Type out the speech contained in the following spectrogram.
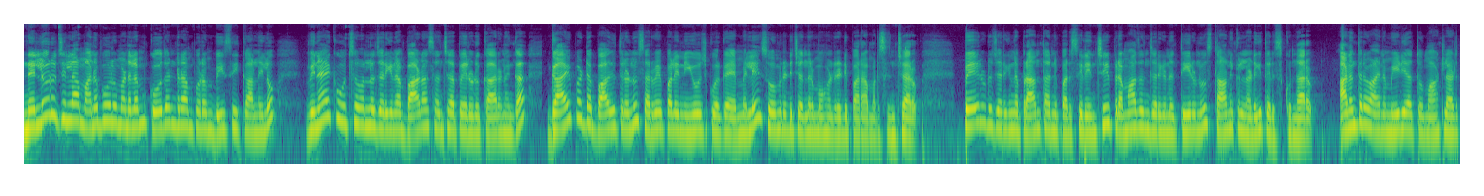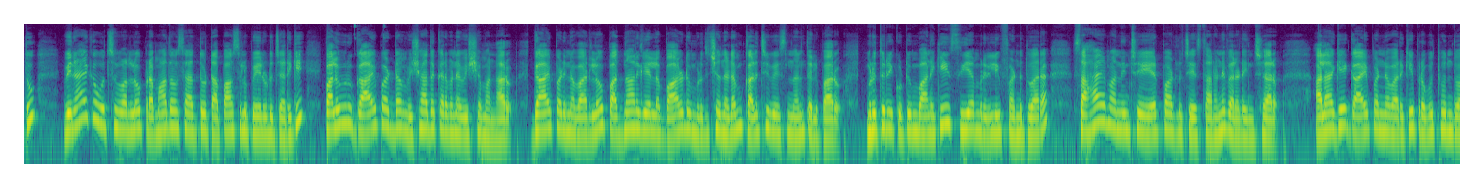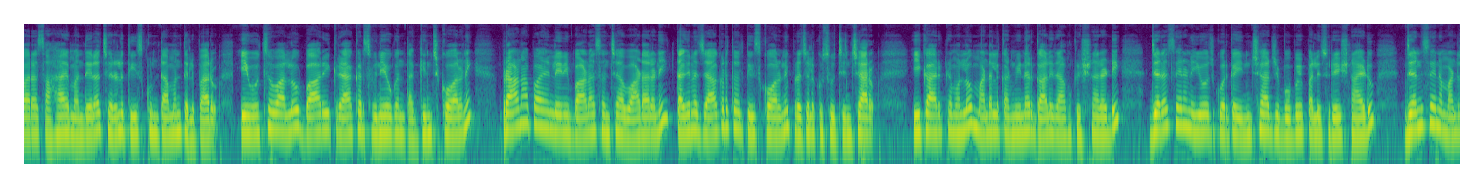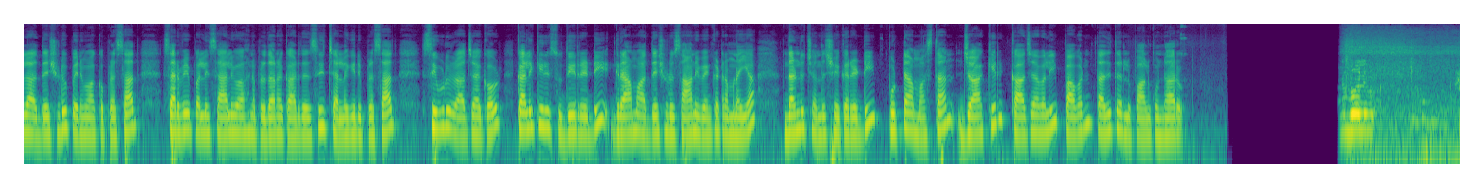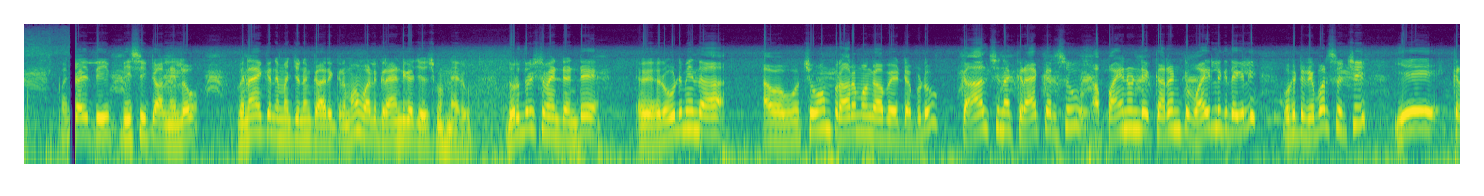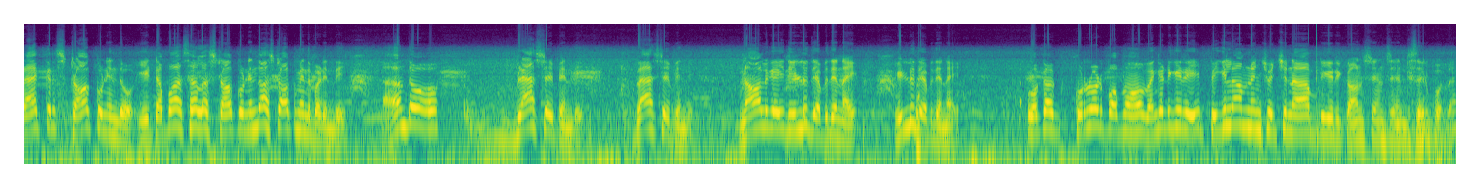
నెల్లూరు జిల్లా మనుబోలు మండలం కోదండరాంపురం బీసీ కాలనీలో వినాయక ఉత్సవంలో జరిగిన బాణాసంచా పేలుడు కారణంగా గాయపడ్డ బాధితులను సర్వేపల్లి నియోజకవర్గ ఎమ్మెల్యే సోమిరెడ్డి చంద్రమోహన్ రెడ్డి పరామర్శించారు. పేలుడు జరిగిన ప్రాంతాన్ని పరిశీలించి ప్రమాదం జరిగిన తీరును స్థానికులను అడిగి తెలుసుకున్నారు. అనంతరం ఆయన మీడియాతో మాట్లాడుతూ వినాయక ఉత్సవంలో ప్రమాదవశాత్తు టపాసులు పేలుడు జరిగి పలువురు గాయపడడం విషాదకరమైన విషయమన్నారు. గాయపడిన వారిలో పద్నాలుగేళ్ళ బాలుడు మృతి చెందడం కలిచివేసిందని తెలిపారు. మృతుని కుటుంబానికి సీఎం రిలీఫ్ ఫండ్ ద్వారా సహాయం అందించే ఏర్పాట్లు చేస్తానని వెల్లడించారు. అలాగే గాయపడిన వారికి ప్రభుత్వం ద్వారా సహాయం అందేలా చర్యలు తీసుకుంటామని తెలిపారు. ఈ ఉత్సవాల్లో భారీ క్రాకర్స్ వినియోగం తగ్గించుకోవాలని ప్రాణాపాయం లేని బాణాసంచా వాడాలని తగిన జాగ్రత్తలు తీసుకోవాలని ప్రజలకు సూచించారు. ఈ కార్యక్రమంలో మండల కన్వీనర్ గాలి రామకృష్ణారెడ్డి జనసేన నియోజకవర్గ ఇన్ఛార్జ్ బొబ్బేపల్లి సురేష్ నాయుడు జనసేన మండల అధ్యక్షుడు పెనుమాక ప్రసాద్ సర్వేపల్లి శాలివాహన ప్రధాన కార్యదర్శి చల్లగిరి ప్రసాద్ శివుడు రాజాగౌడ్ కలికిరి సుధీర్ రెడ్డి గ్రామ అధ్యక్షుడు సాని వెంకటరమణయ్య దండు చంద్రశేఖర్ రెడ్డి పుట్టా మస్తాన్ జాకిర్ కాజావలి పవన్ తదితరులు పాల్గొన్నారు. పంచాయతీ బీసీ కాలనీలో వినాయక నిమజ్జనం కార్యక్రమం వాళ్ళు గ్రాండ్గా చేసుకుంటున్నారు. దురదృష్టం ఏంటంటే రోడ్డు మీద ఉత్సవం ప్రారంభం కాబోయేటప్పుడు కాల్చిన క్రాకర్స్ ఆ పైనుండే కరెంటు వైర్లకు తగిలి ఒకటి రివర్స్ వచ్చి ఏ క్రాకర్ స్టాక్ ఉండిందో ఈ టపాసాల స్టాక్ ఉండిందో ఆ స్టాక్ మీద పడింది. దాంతో బ్లాస్ట్ అయిపోయింది. బ్లాస్ట్ అయిపోయింది. నాలుగైదు ఇళ్ళు దెబ్బతిన్నాయి. ఇళ్ళు దెబ్బతిన్నాయి. ఒక కుర్రోడు పాపం వెంకటగిరి పిగిలాం నుంచి వచ్చిన పిగిరి కాన్స్టిట్యున్సీ ఏంటి సరిపోలే.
